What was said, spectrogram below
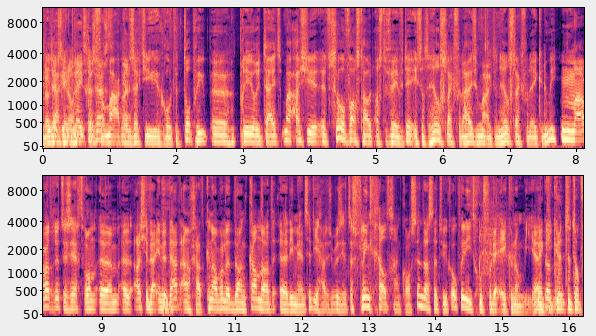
wil nou, je daar geen breekpunt van maken... Nee. dan zegt hij een grote topprioriteit. Uh, maar als je het zo vasthoudt als de VVD... is dat heel slecht voor de huizenmarkt en heel slecht voor de economie. Maar wat Rutte zegt, van, um, als je daar inderdaad aan gaat knabbelen... dan kan dat uh, die mensen, die huizenbezitters, flink geld gaan kosten. En dat is natuurlijk ook weer niet goed voor de economie. Hè? Kijk, dat... je kunt het op 25.000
